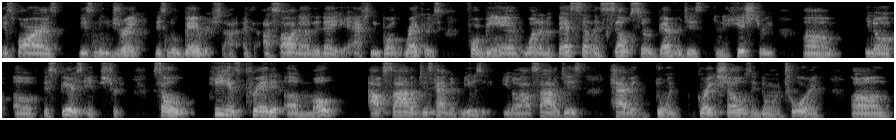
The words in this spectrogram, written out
as far as this new drink, this new beverage. I, I saw the other day, it actually broke records for being one of the best-selling seltzer beverages in the history, um, you know, of, of the spirits industry. So he has created a moat outside of just having music, you know, outside of just having doing great shows and doing touring. Um,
